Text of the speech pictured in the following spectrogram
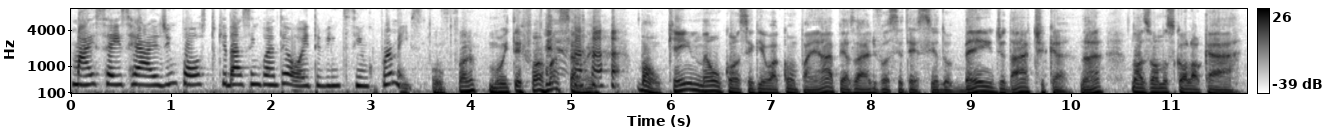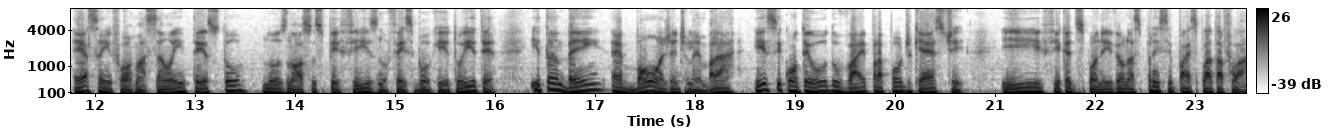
mais R$ reais de imposto, que dá R$ 58,25 por mês. Ufa, muita informação, hein? Bom, quem não conseguiu acompanhar, apesar de você ter sido bem didática, né? Nós vamos colocar essa informação em texto nos nossos perfis no Facebook e Twitter. E também é bom a gente lembrar, esse conteúdo vai para podcast e fica disponível nas principais plataformas.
